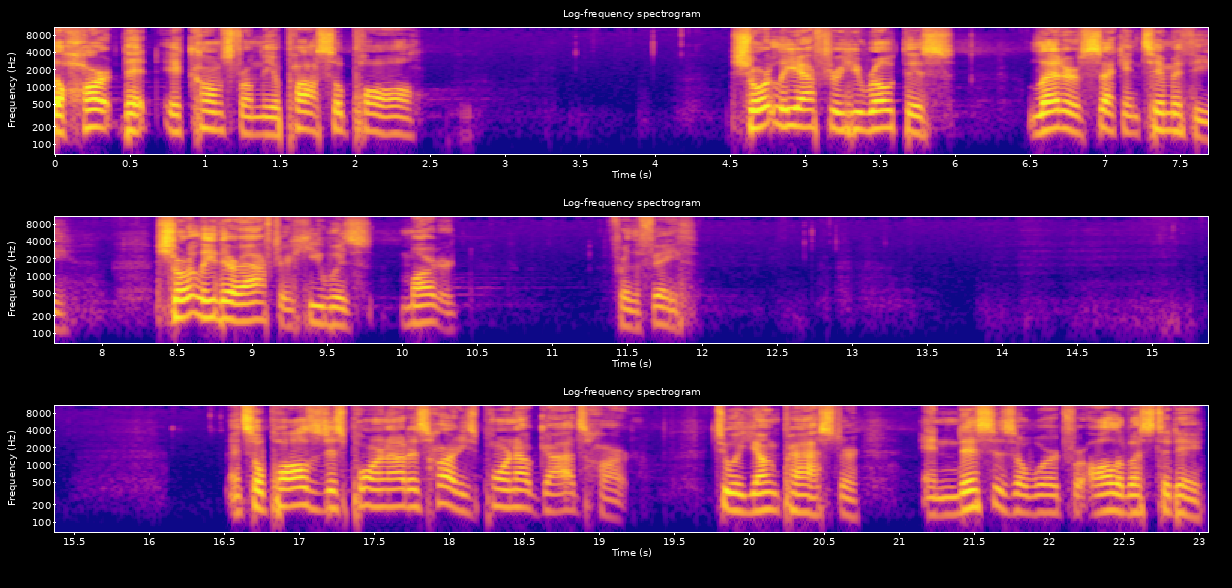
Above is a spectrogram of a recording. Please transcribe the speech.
the heart that it comes from. The Apostle Paul, shortly after he wrote this letter of Second Timothy, shortly thereafter, he was martyred for the faith. And so Paul's just pouring out his heart. He's pouring out God's heart to a young pastor. And this is a word for all of us today.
